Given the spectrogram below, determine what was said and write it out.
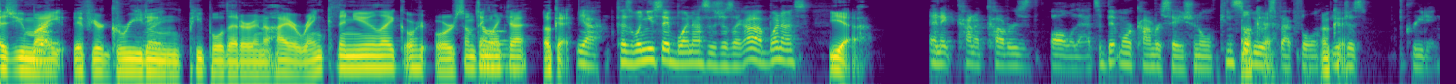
as you might Right. if you're greeting people that are in a higher rank than you, like, or, or something like that. Okay. yeah, because when you say buenas, it's just like ah buenas, Yeah. and it kind of covers all of that. It's a bit more conversational. Can still be respectful. Okay. You're just greeting.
